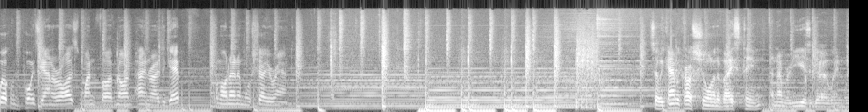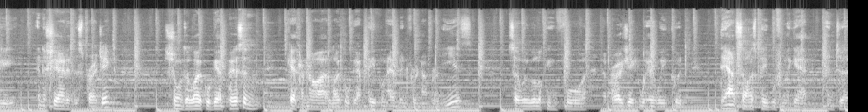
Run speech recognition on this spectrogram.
Welcome to Poinciana Rise, 159 Payne Road, The Gap. Come on in and we'll show you around. So we came across Sean and the base team a number of years ago when we initiated this project. Sean's a local Gap person. Catherine and I are local Gap people and have been for a number of years. So we were looking for a project where we could downsize people from the Gap into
